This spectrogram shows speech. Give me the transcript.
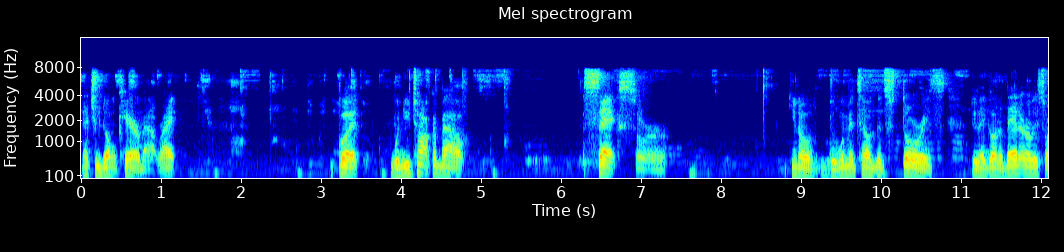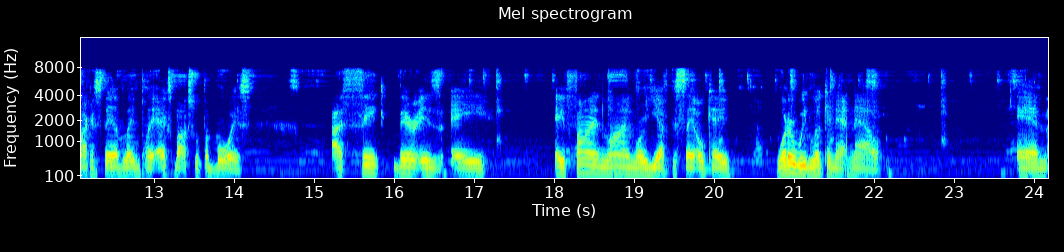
that you don't care about, right? But when you talk about sex or, you know, do women tell good stories? Do they go to bed early so I can stay up late and play Xbox with the boys? I think there is a a fine line where you have to say, okay, what are we looking at now? And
